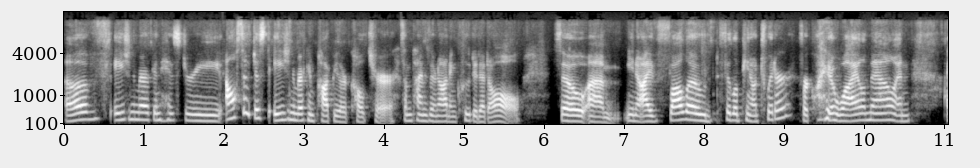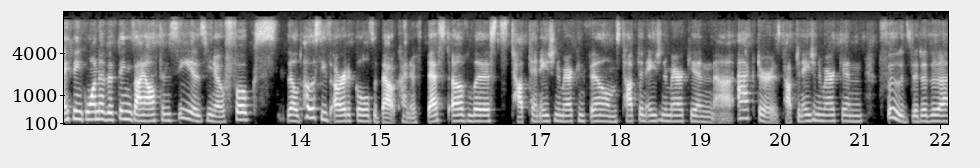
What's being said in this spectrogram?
of Asian American history, also just Asian American popular culture. Sometimes they're not included at all. So, um, you know, I've followed Filipino Twitter for quite a while now. And I think one of the things I often see is, you know, folks, they'll post these articles about kind of best of lists, top 10 Asian American films, top 10 Asian American uh, actors, top 10 Asian American foods, da da da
